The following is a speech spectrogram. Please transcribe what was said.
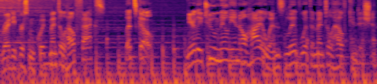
ready for some quick mental health facts? Let's go. Nearly 2 million Ohioans live with a mental health condition.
